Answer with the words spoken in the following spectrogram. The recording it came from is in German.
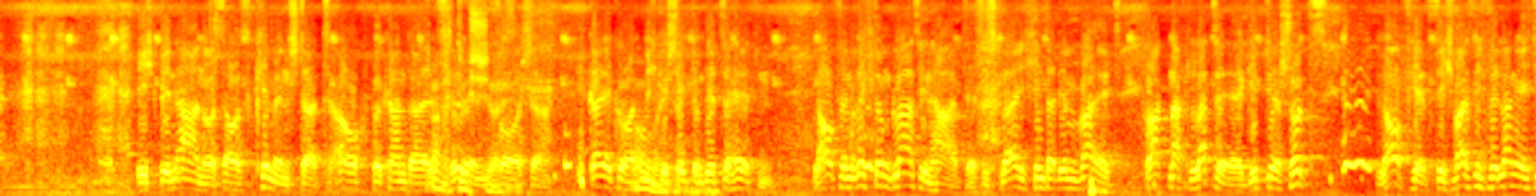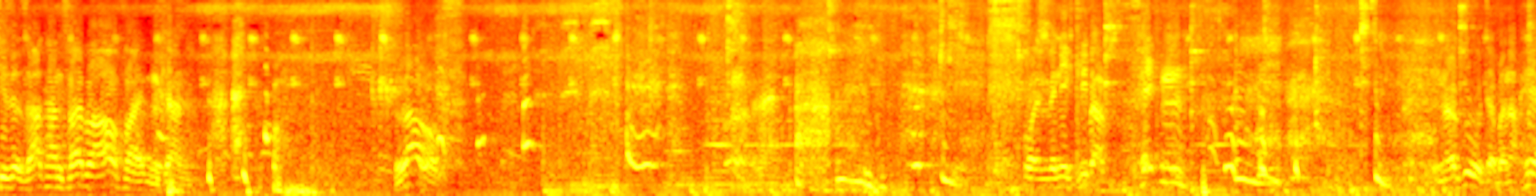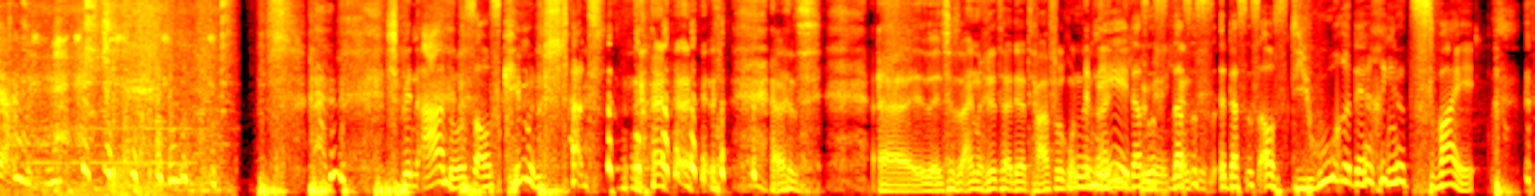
Ich bin Anus aus Kimmenstadt, auch bekannt als Ach Höhlenforscher. Geiko hat Oh mich geschickt, um dir zu helfen. Lauf in Richtung Blasinhardt. Es ist gleich hinter dem Wald. Frag nach Latte, er gibt dir Schutz. Lauf jetzt. Ich weiß nicht, wie lange ich diese Satansweiber aufhalten kann. Lauf. Wollen wir nicht lieber ficken? Na gut, aber nachher. Ich bin Anus aus Kimmenstadt. Das, äh, ist das ein Ritter der Tafelrunde? Nee, das ist, das, ist, das ist aus Die Hure der Ringe 2.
